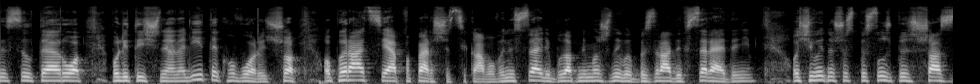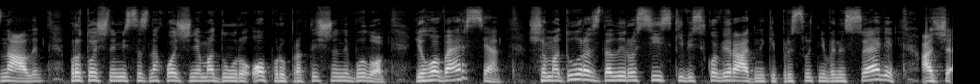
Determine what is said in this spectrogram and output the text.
е, сил ТРО, політичний аналітик, говорить, що операція, по-перше, цікаво, в Венесуелі була б неможлива без ради всередині. Очевидно, що спецслужби США знали про точне місце знаходження Мадуро. Опору практично не було. Його версія, що Мадуро здали російські військові радники, присутні в Венесуелі, адже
